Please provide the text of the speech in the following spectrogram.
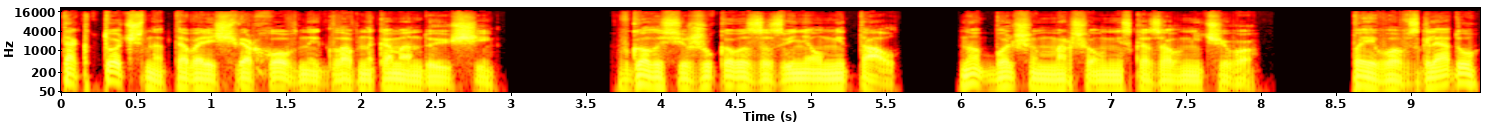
Так точно, товарищ Верховный Главнокомандующий. В голосе Жукова зазвенел металл, но больше маршал не сказал ничего. По его взгляду,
